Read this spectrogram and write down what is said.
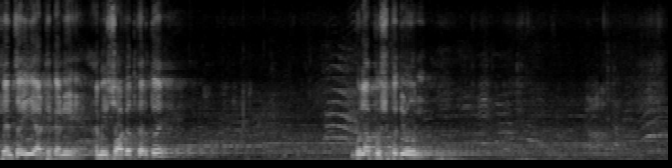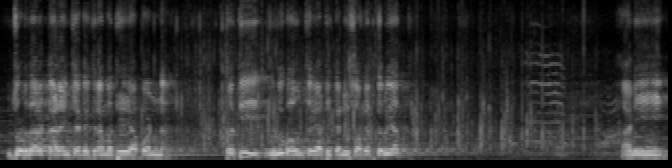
त्यांचंही या ठिकाणी आम्ही स्वागत करतोय. गुलाब पुष्प देऊन जोरदार टाळ्यांच्या गजरामध्ये आपण प्रति निळूभाऊंचं या ठिकाणी स्वागत करूयात. आणि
